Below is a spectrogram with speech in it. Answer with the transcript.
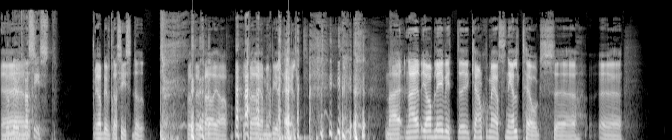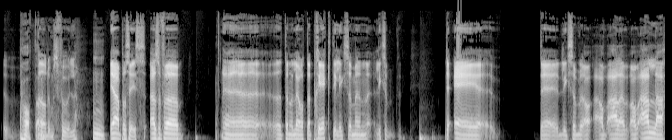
Du har blivit Eh, rasist. Jag har blivit rasist nu. För att det färgar, det färgar min bild helt. nej, nej, jag har blivit eh, kanske mer snälltågs eh, eh, fördomsfull. Mm. Ja, precis. Alltså för, eh, utan att låta präktig liksom, men liksom, det är, det är liksom av alla, av alla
